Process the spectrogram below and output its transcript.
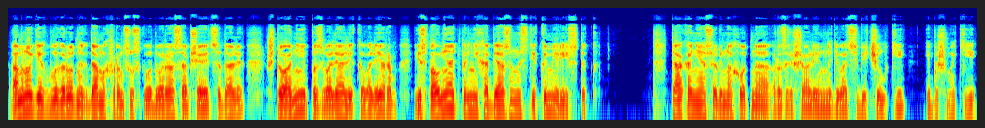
О многих благородных дамах французского двора сообщается далее, что они позволяли кавалерам исполнять при них обязанности камеристок. Так они особенно охотно разрешали им надевать себе чулки и башмаки,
